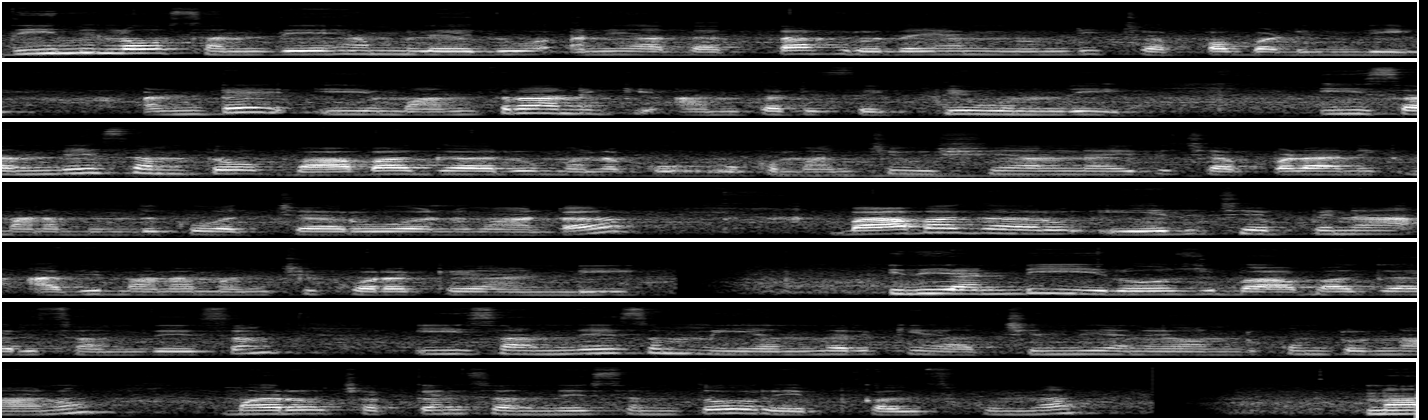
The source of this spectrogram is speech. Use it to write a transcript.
దీనిలో సందేహం లేదు అని ఆ దత్త హృదయం నుండి చెప్పబడింది. అంటే ఈ మంత్రానికి అంతటి శక్తి ఉంది. ఈ సందేశంతో బాబా గారు మనకు ఒక మంచి విషయాలను అయితే చెప్పడానికి మన ముందుకు వచ్చారు అన్నమాట. బాబా గారు ఏది చెప్పినా అది మన మంచి కొరకే అండి. ఇది అండి ఈరోజు బాబా గారి సందేశం. ఈ సందేశం మీ అందరికీ నచ్చింది అని అనుకుంటున్నాను. మరో చక్కని సందేశంతో రేపు కలుసుకుందాం. నా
